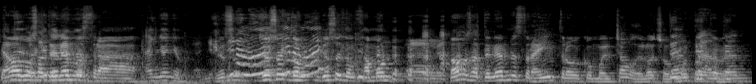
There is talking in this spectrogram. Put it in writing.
Ya Aquí- vamos a tener nuestra... A ñoño. Yo soy, yo soy don, yo soy don Jamón. Vamos a tener nuestra intro como el chavo del 8. Muy tan.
